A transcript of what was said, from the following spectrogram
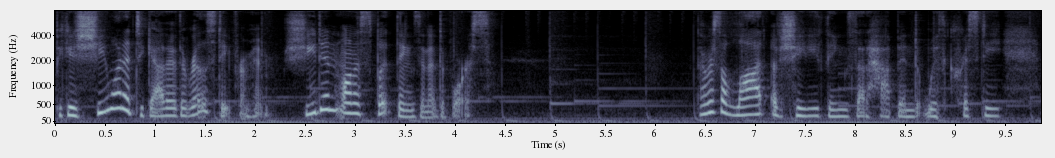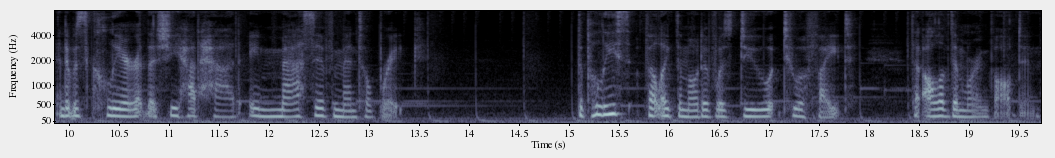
because she wanted to gather the real estate from him. She didn't want to split things in a divorce. There was a lot of shady things that happened with Christy, and it was clear that she had had a massive mental break. The police felt like the motive was due to a fight that all of them were involved in.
